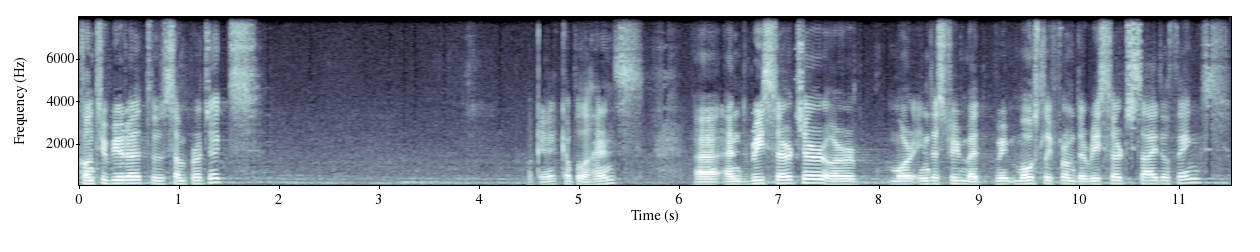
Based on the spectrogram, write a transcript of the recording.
contributor to some projects? Okay, a couple of hands. Uh, and researcher or more industry, but mostly from the research side of things?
